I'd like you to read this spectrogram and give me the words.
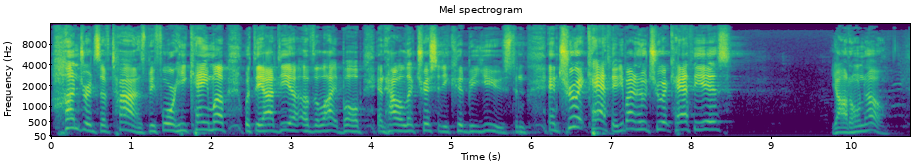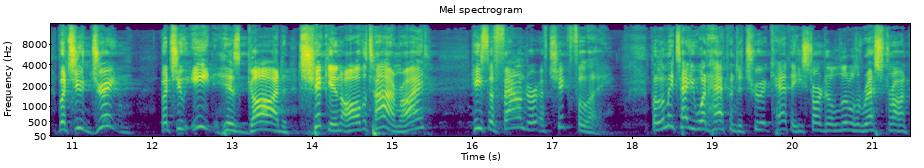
hundreds of times before he came up with the idea of the light bulb and how electricity could be used. And, and Truett Cathy, anybody know who Truett Cathy is? Y'all don't know. But you drink, but you eat his God chicken all the time, right? He's the founder of Chick fil A. But let me tell you what happened to Truett Cathy. He started a little restaurant,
